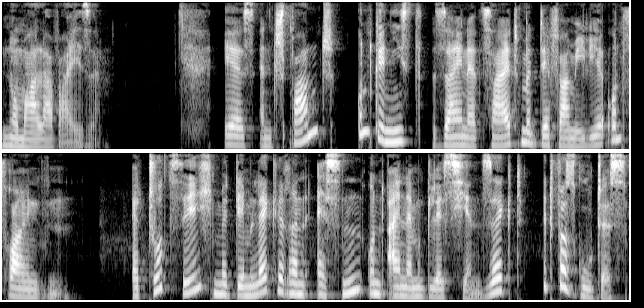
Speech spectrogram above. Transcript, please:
normalerweise? Er ist entspannt und genießt seine Zeit mit der Familie und Freunden. Er tut sich mit dem leckeren Essen und einem Gläschen Sekt etwas Gutes.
